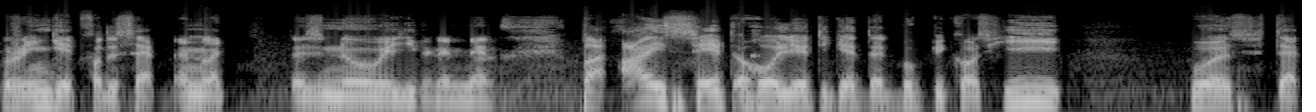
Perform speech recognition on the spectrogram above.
ringgit for the set. And like, there's no way you're gonna nail. But I saved a whole year to get that book because he was that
